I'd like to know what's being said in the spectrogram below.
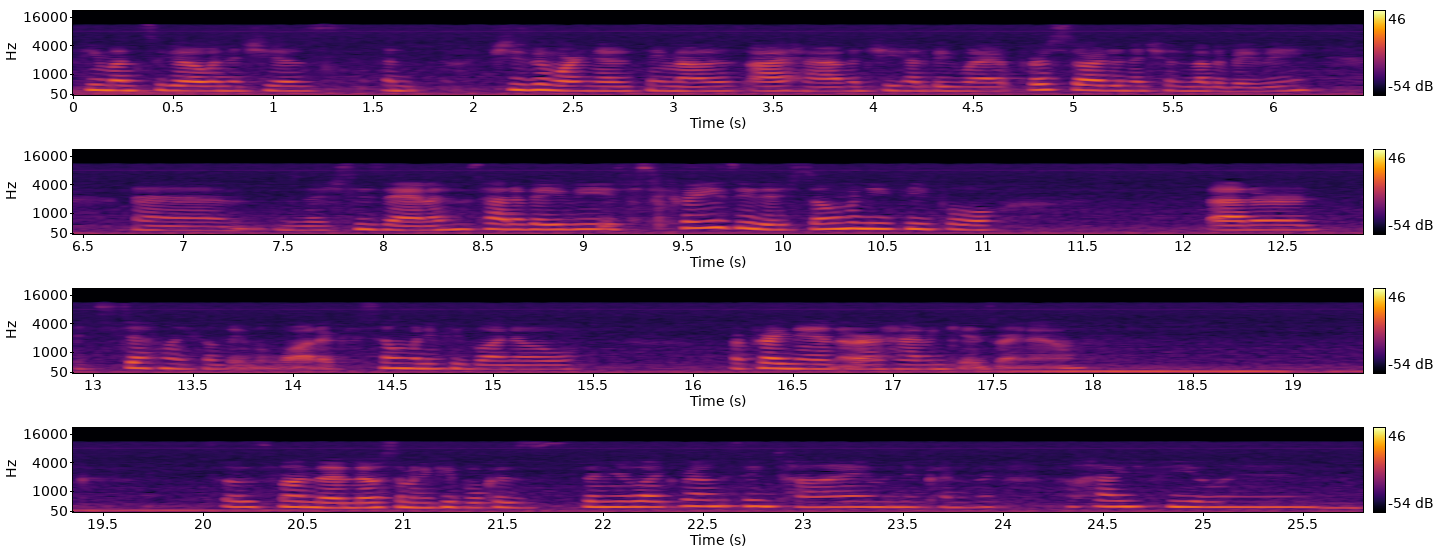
a few months ago, and then she has, and she's been working at the same amount as I have, and she had a baby when I first started, and then she had another baby. And there's Susanna, who's had a baby. It's just crazy. There's so many people that are, it's definitely something in the water, because so many people I know are pregnant or having kids right now. So it's fun to know so many people because then you're like around the same time and they're kind of like, oh, how you feeling? And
